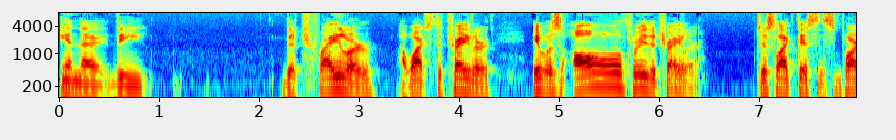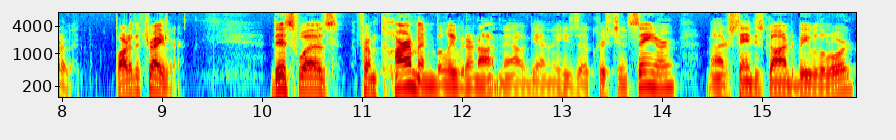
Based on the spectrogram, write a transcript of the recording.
In the the the trailer, I watched the trailer. It was all through the trailer, just like this. This is part of it, part of the trailer. This was from Carmen, believe it or not. Now, again, he's a Christian singer. My understanding he's gone to be with the Lord.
